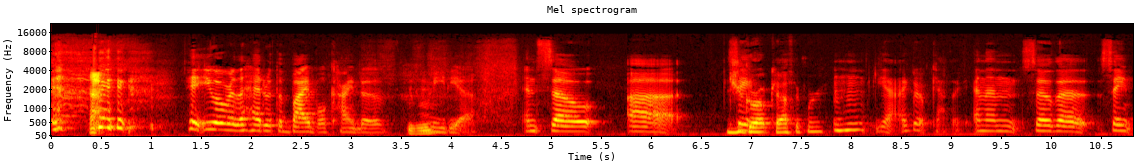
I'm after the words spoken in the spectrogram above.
hit you over the head with the Bible kind of media. And so, uh, Did you Saint- grow up Catholic, Marie? hmm yeah, I grew up Catholic. And then, so the Saint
